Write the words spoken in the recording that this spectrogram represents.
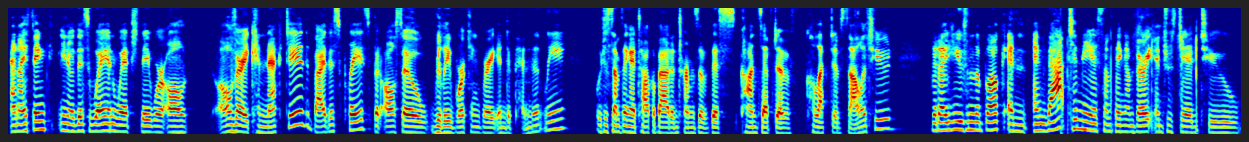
and I think, you know, this way in which they were all all very connected by this place, but also really working very independently, which is something I talk about in terms of this concept of collective solitude that I use in the book. And and that to me is something I'm very interested to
